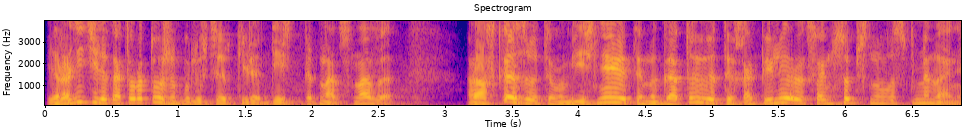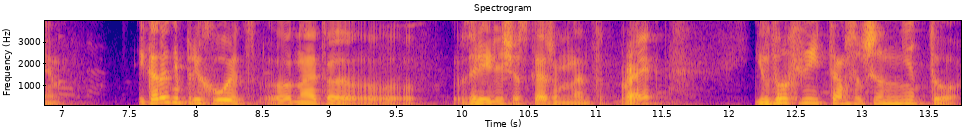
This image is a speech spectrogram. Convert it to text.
И родители, которые тоже были в цирке лет 10-15 назад, рассказывают им, объясняют им и готовят их, апеллируют к своим собственным воспоминаниям. И когда они приходят э, на это зрелище, скажем, на этот проект – и вдруг видеть там совершенно не то.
